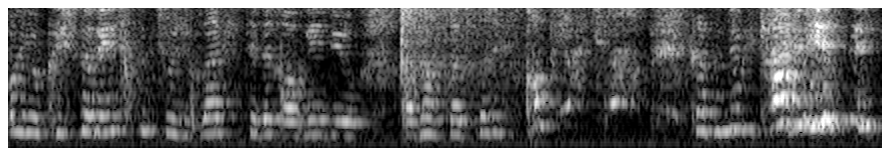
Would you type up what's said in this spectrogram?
O yokuşlara çıktık çocuklar sitede kavga ediyor. Adam karşısına diyor ki kapıyı aç lan. Kadın diyor ki terbiyesiz.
